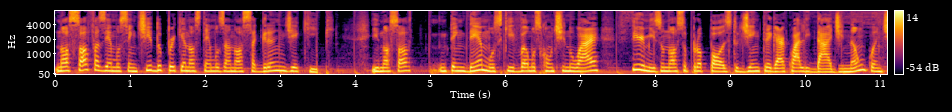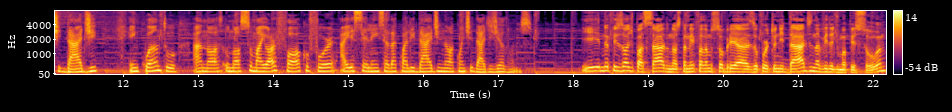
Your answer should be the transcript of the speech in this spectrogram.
nós só fazemos sentido porque nós temos a nossa grande equipe e nós só entendemos que vamos continuar firmes no nosso propósito de entregar qualidade, não quantidade, enquanto no, o nosso maior foco for a excelência da qualidade, não a quantidade de alunos. E no episódio passado, nós também falamos sobre as oportunidades na vida de uma pessoa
